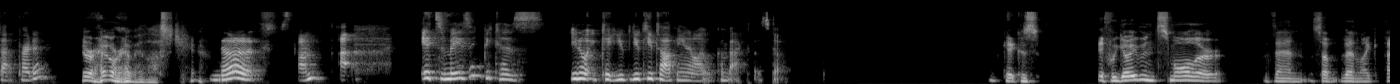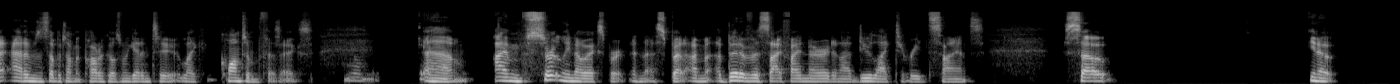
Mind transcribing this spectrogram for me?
That pardon or, or have I lost you? No I'm uh, it's amazing because you know okay you, you keep talking and I'll come back to this. Go. Okay because if we go even smaller than sub than like atoms and subatomic particles, and we get into like quantum physics, um, I'm certainly no expert in this, but I'm a bit of a sci-fi nerd, and I do like to read science. So, you know,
